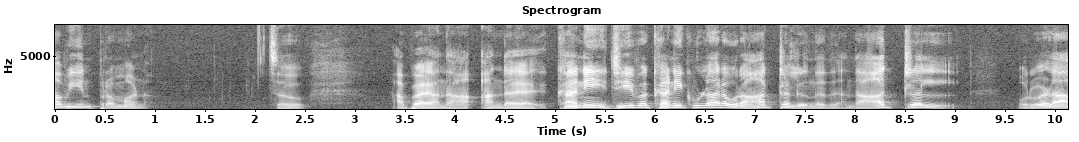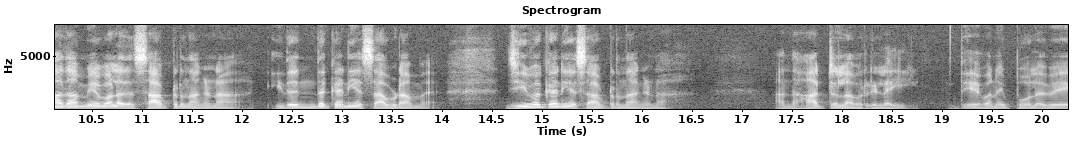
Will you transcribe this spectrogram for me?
ஆவியின் பிரமாணம். ஸோ அப்போ அந்த அந்த கனி ஜீவ கனிக்குள்ளார ஒரு ஆற்றல் இருந்தது. அந்த ஆற்றல் ஒருவேளை ஆதாம் மேவால் அதை சாப்பிட்ருந்தாங்கன்னா இதை இந்த கனியை சாப்பிடாம ஜீவ கனியை சாப்பிட்ருந்தாங்கன்னா அந்த ஆற்றல் அவர்களை தேவனைப் போலவே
